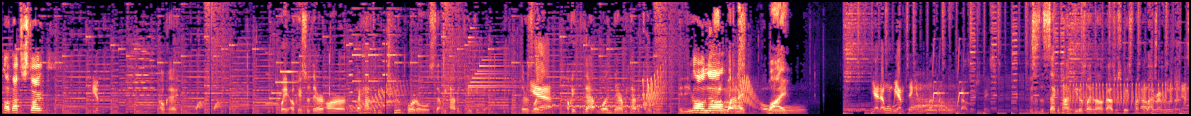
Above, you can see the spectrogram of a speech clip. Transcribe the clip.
No, about to start. Yep. Okay. Wait, okay, so there are there have to be two portals that we haven't taken yet. There's Yeah. like okay, that one there we haven't taken. It is Oh, no. Why? Oh. Why? Yeah, that one we haven't taken left the second time Hito's landed on a Bowser space in like the last three Revolution. turns.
